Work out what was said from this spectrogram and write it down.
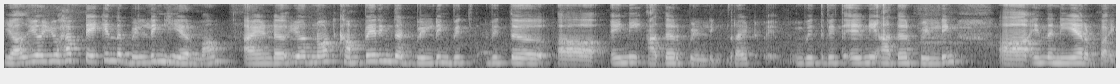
Yeah you, you have taken the building here ma'am and uh, you are not comparing that building with with uh, uh, any other building right? With with any other building uh, in the nearby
